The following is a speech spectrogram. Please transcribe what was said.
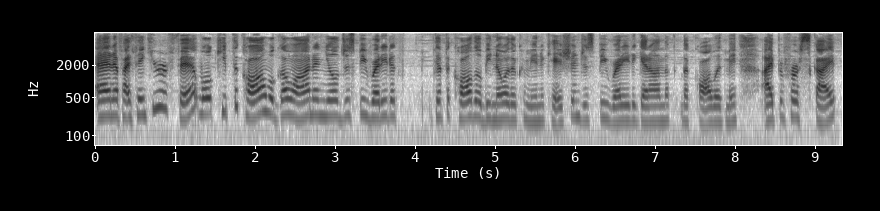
And if I think you're fit, we'll keep the call. We'll go on and you'll just be ready to get the call. There'll be no other communication. Just be ready to get on the, the call with me. I prefer Skype.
